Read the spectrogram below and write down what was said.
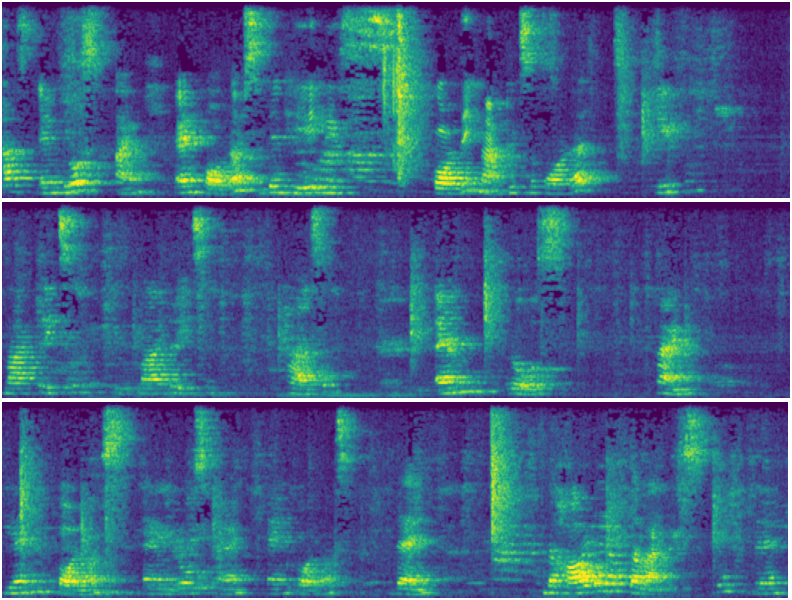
has n rows and n columns, then A is called the matrix of order. If matrix, if matrix has n rows and n columns, n rows and n columns, then the order of the matrix, okay? then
